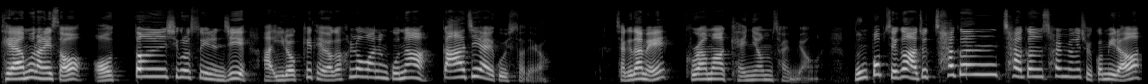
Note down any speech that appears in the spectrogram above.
대화문 안에서 어떤 식으로 쓰이는지 아 이렇게 대화가 흘러가는구나 까지 알고 있어야 돼요. 자, 그 다음에 그라마 개념 설명. 문법 제가 아주 차근차근 설명해 줄 겁니다.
